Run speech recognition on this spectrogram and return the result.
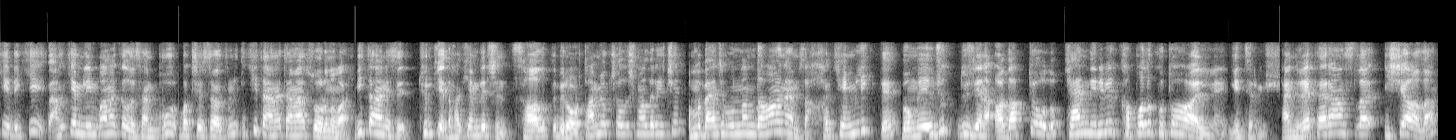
Türkiye'deki hakemliğin bana kalırsa yani bu bakış açısı baktığımda iki tane temel sorunu var. Bir tanesi Türkiye'de hakemler için sağlıklı bir ortam yok çalışmaları için. Ama bence bundan daha önemlisi hakemlik de bu mevcut düzene adapte olup kendini bir kapalı kutu haline getirmiş. Hani referansla işe alan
